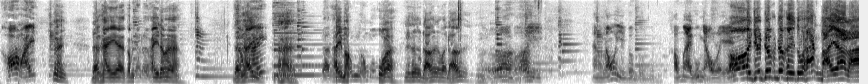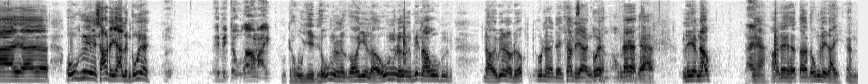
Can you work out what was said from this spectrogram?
Khó mày? Đờn hay á, công nhận đờn hay lắm ha đờn Sao hay. hay? à, đờn hay mà không không mù ha thôi đỡ đỡ. Nữa bởi ăn nói gì mà không ai cũng nhậu là vậy. Ôi trước trước trước khi tôi hát bài á là ờ, uống cái sáu đại gia lần cuối đi bị trù tao mày? Trù gì thì uống là coi như là uống biết đâu đời biết đâu được. Uống là sáu đại gia lần cuối à. Ông- cái à? dạ. Ly em đâu? Đây. Nè ở đây ta tôi uống ly đầy. Còn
